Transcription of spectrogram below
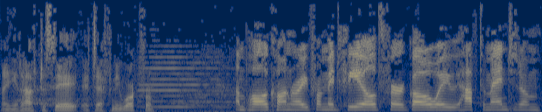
And you'd have to say it definitely worked for him and Paul Conroy from midfield for Galway. We have to mention him.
